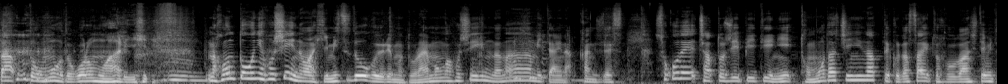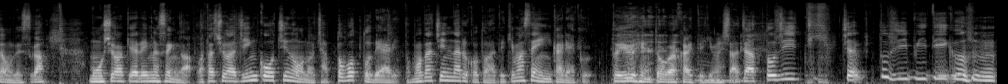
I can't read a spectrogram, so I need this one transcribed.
たと思うところもあり、うん、まあ本当に欲しいのは秘密道具よりもドラえもんが欲しいんだなみたいな感じです。そこでチャット GPT に友達になってくださいと相談してみたのですが、申し訳ありませんが、私は人工知能のチャットボットであり、友達達になることはできません、以下略。という返答が返ってきました。チャット G、チャット GPT 君。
